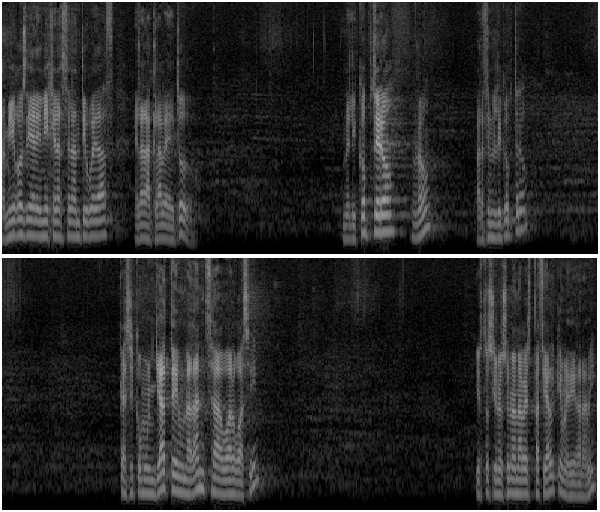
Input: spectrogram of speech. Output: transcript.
amigos de alienígenas en la antigüedad era la clave de todo. Un helicóptero, ¿no? ¿Parece un helicóptero? Casi como un yate, una lancha o algo así. Y esto si no es una nave espacial, que me digan a mí.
